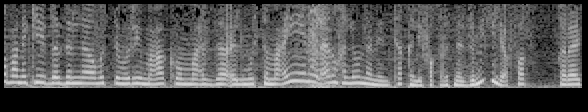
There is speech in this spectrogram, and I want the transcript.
طبعا أكيد لازلنا مستمرين معاكم أعزائي المستمعين والآن خلونا ننتقل لفقرتنا الجميله فقرة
